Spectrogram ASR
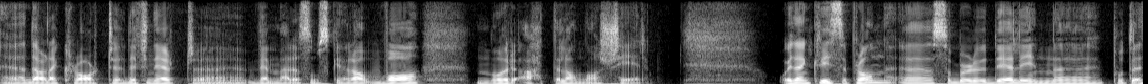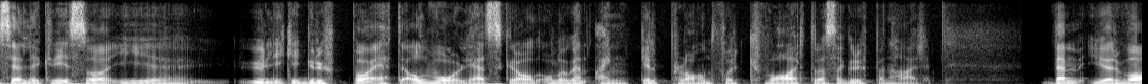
der det er klart definert hvem er det som skal gjøre hva når et eller annet skjer. Og I den kriseplanen så bør du dele inn potensielle kriser i ulike grupper etter alvorlighetsgrad, og lage en enkel plan for hver av disse gruppene her. Hvem gjør hva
